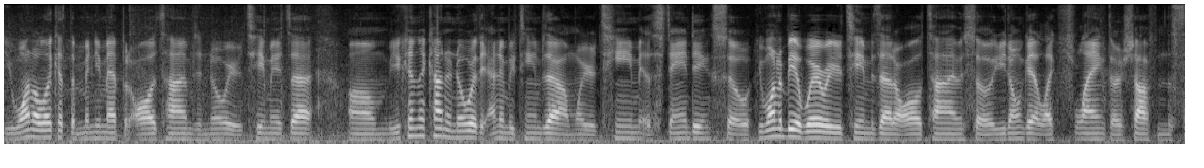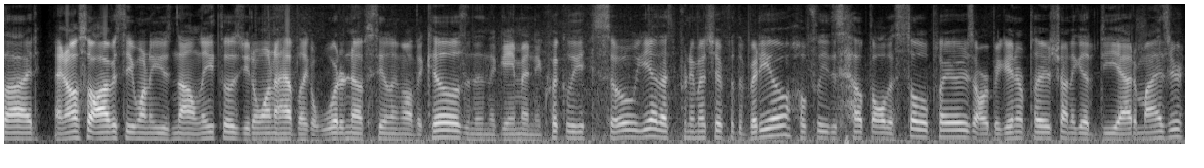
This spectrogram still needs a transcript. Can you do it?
You want to look at the mini-map at all times and know where your teammates at. Um, you can kind of know where the enemy team's at and where your team is standing. So you want to be aware where your team is at, all times so you don't get like flanked or shot from the side. And also obviously you want to use non-lethals. You don't want to have like a Warden stealing all the kills and then the game ending quickly. So yeah, that's pretty much it for the video. Hopefully this helped all the solo players or beginner players trying to get a deatomizer.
